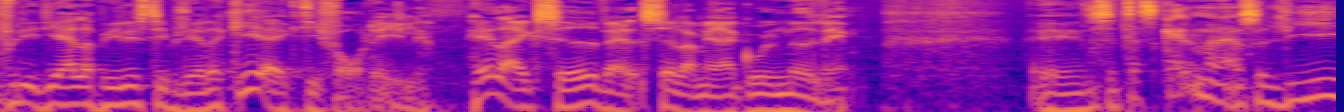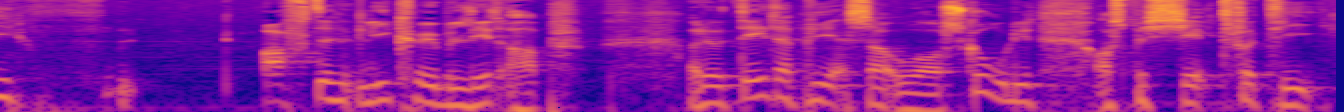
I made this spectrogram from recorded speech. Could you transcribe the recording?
fordi de allerbilligste billetter giver ikke de fordele. Heller ikke sædevalg, selvom jeg er guldmedlem. Øh, så der skal man altså lige ofte lige købe lidt op. Og det er jo det, der bliver så uoverskueligt, og specielt fordi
